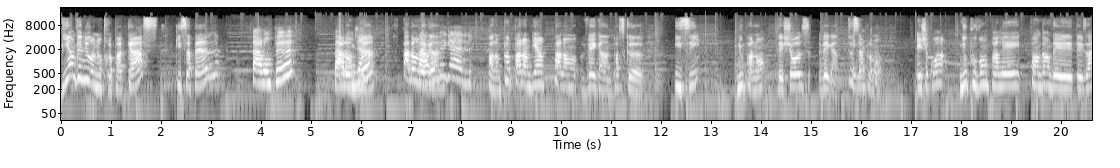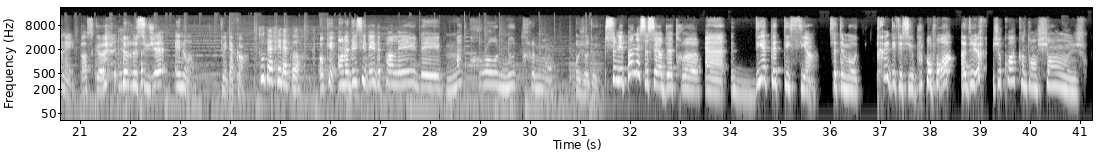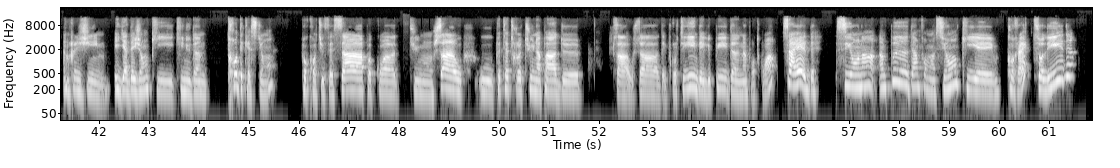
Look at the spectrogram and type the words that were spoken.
Bienvenue à notre podcast qui s'appelle Parlons peu, parlons, bien, parlons, parlons vegan. vegan. Parlons peu, parlons bien, parlons vegan. Parce que ici, nous parlons des choses vegan, tout Exactement. simplement. Et je crois nous pouvons parler pendant des, des années parce que le sujet est énorme. Tu es d'accord? Tout à fait d'accord. Ok, on a décidé de parler des macronutriments aujourd'hui. Ce n'est pas nécessaire d'être euh, un diététicien. C'est un mot très difficile pour moi à dire. Je crois que quand on change un régime, il y a des gens qui, qui nous donnent trop de questions. Pourquoi tu fais ça? Pourquoi tu manges ça? Ou, ou peut-être tu n'as pas de ça ou ça, des protéines, des lipides, n'importe quoi. Ça aide si on a un peu d'informations qui est correcte, solide,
